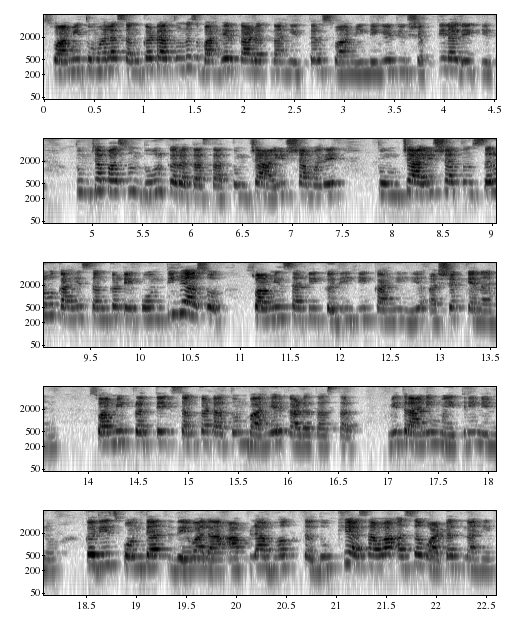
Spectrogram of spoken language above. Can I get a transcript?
स्वामी तुम्हाला संकटातूनच बाहेर काढत नाहीत तर स्वामी निगेटिव्ह शक्तीला देखील तुमच्यापासून दूर करत असतात. तुमच्या आयुष्यामध्ये तुमच्या आयुष्यातून सर्व काही संकटे कोणतीही असोत स्वामींसाठी कधीही काहीही अशक्य नाही. स्वामी प्रत्येक संकटातून बाहेर काढत असतात. मित्र आणि मैत्रिणींनो कधीच कोणत्याच देवाला आपला भक्त दुःखी असावा असं वाटत नाही.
